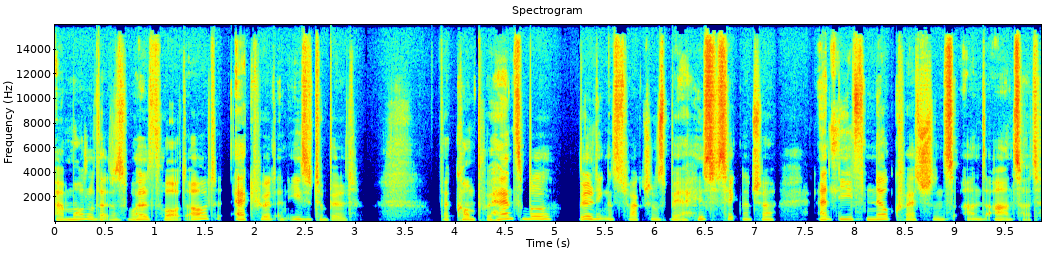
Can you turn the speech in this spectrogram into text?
a model that is well thought out, accurate, and easy to build. The comprehensible building instructions bear his signature and leave no questions unanswered.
